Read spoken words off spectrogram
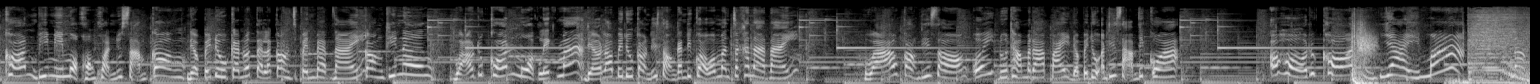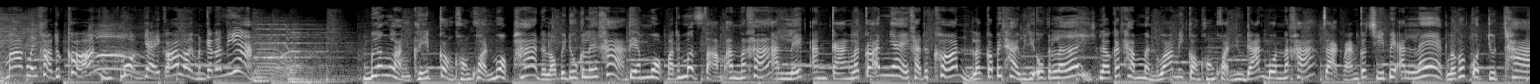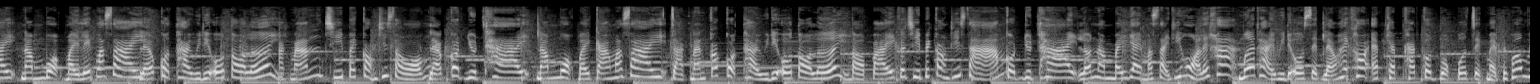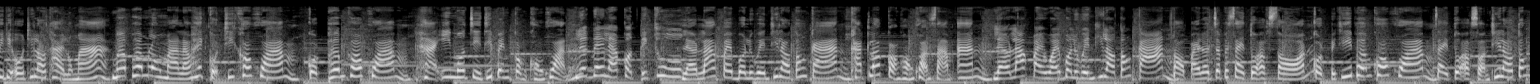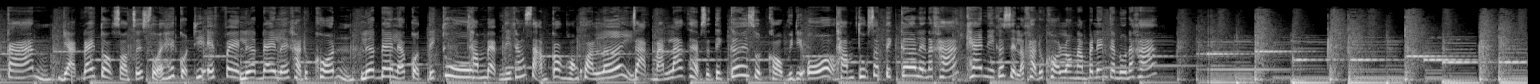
ทุกคนพี่มีหมวกของขวัญอยู่ 3 กล่อง เดี๋ยวไปดูกันว่าแต่ละกล่องจะเป็นแบบไหน กล่องที่หนึ่งว้าวทุกคนหมวกเล็กมาก เดี๋ยวเราไปดูกล่องที่ 2 กันดีกว่าว่ามันจะขนาดไหน ว้าวกล่องที่ 2 โอ้ยดูธรรมดาไป เดี๋ยวไปดูอันที่ 3 ดีกว่า โอ้โห ทุกคน ใหญ่มาก หนักมากเลยค่ะทุกคน หมวกใหญ่ก็อร่อยเหมือนกันนะเนี่ย เบื้องหลังคลิปกล่องของขวัญหมวกผ้าเดี๋ยวเราไปดูกันเลยค่ะ เตรียมหมวกมาทั้งหมด 3 อันนะคะ อันเล็กอันกลางแล้วก็อันใหญ่ค่ะทุกคนแล้วก็ไปถ่ายวิดีโอกันเลย แล้วก็ทำเหมือนว่ามีกล่องของขวัญอยู่ด้านบนนะคะ จากนั้นก็ชี้ไปอันแรกแล้วก็กดหยุดถ่ายนำบวกหมายเลขมาใส่แล้วกดถ่ายวิดีโอต่อเลย จากนั้นชี้ไปกล่องที่ 2 แล้วกดหยุดถ่ายนำหมวกใบกลางมาใส่ จากนั้นก็กดถ่ายวิดีโอต่อเลย ต่อไปก็ชี้ไปกล่องที่ 3 กดหยุดถ่ายแล้วนำใบใหญ่มาใส่ที่หัวเลยค่ะ เมื่อถ่ายวิดีโอเสร็จแล้วให้เข้าแอป CapCut กดบวกโปรเจกต์ใหม่ไปเพิ่มวิดีโอที่เราถ่ายลงมา เมื่อเพิ่มลงมาแล้วให้กดที่ข้อความกดเพิ่มข้อความ หาอีโมจิที่เป็นกล่องของขวัญ เลือกได้แล้วกดติ๊กถูก แล้วลากไปบริเวณที่เราต้องการ คัดลอกกล่องของขวัญ 3 อัน แล้วลากไปไว้บริเวณที่เราต้องการ ต่อไปเราจะไปใส่ตัวอักษร กดไปที่เพิ่มข้อความ ใส่ตัวอักษรที่เราต้องการ อยากได้ตัวอักษรสวยๆให้กดที่เอฟเฟกเลือกได้เลยค่ะทุกคน เลือกได้แล้วกดติ๊กถูกทำแบบนี้ทั้ง 3 กล่องของขวัญเลย จากนั้นลากแถบสติกเกอร์ให้สุดขอบวิดีโอทำทุกสติกเกอร์เลยนะคะ แค่นี้ก็เสร็จแล้วค่ะทุกคนลองนำไปเล่นกันดูนะคะ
